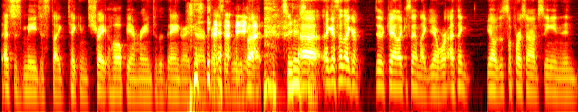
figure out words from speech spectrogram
that's just me just like taking straight hopium right into the vein right there, basically. yeah. But Seriously. uh, like I said, like kind of like I said, like you know, we're I think you know this is the first time I've seen in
